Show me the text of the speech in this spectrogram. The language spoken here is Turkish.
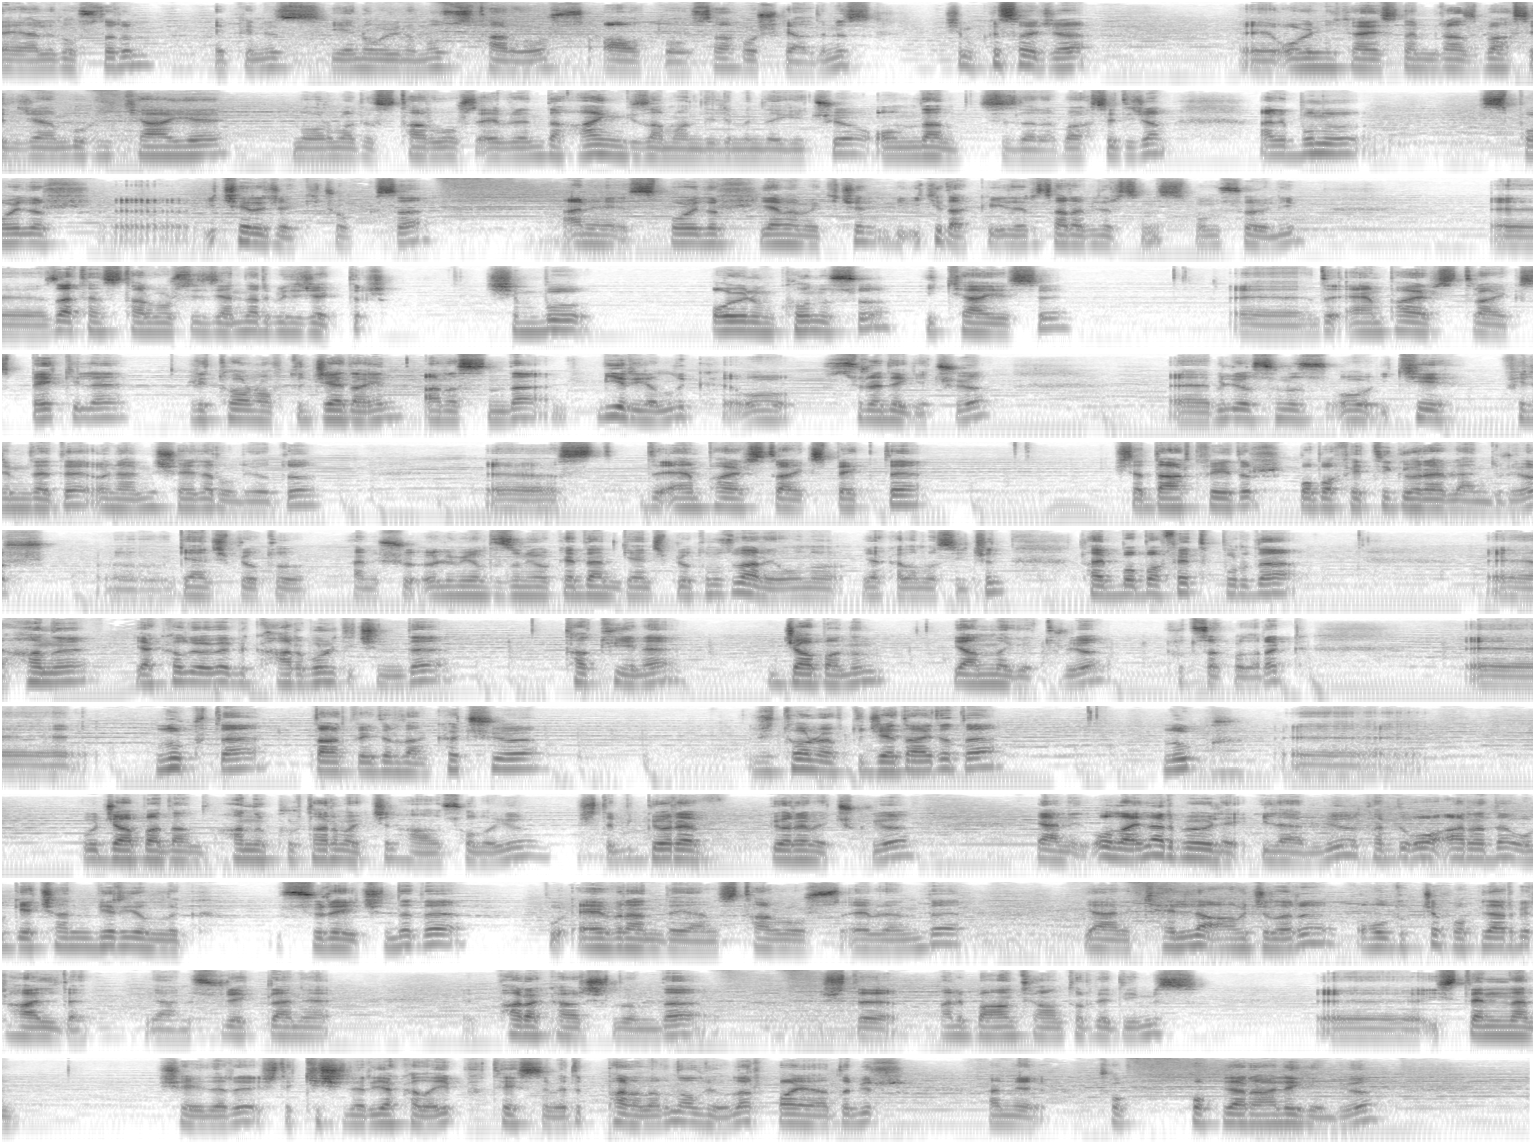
Değerli dostlarım, hepiniz yeni oyunumuz Star Wars Outlaws'a hoş geldiniz. Şimdi kısaca e, oyun hikayesinden biraz bahsedeceğim. Bu hikaye normalde Star Wars evreninde hangi zaman diliminde geçiyor ondan sizlere bahsedeceğim. Hani bunu spoiler e, içerecek çok kısa. Hani spoiler yememek için bir iki dakika ileri sarabilirsiniz. Bunu söyleyeyim. E, zaten Star Wars izleyenler bilecektir. Şimdi bu oyunun konusu, hikayesi e, The Empire Strikes Back ile Return of the Jedi'ın arasında bir yıllık o sürede geçiyor. E, biliyorsunuz o iki filmde de önemli şeyler oluyordu. E, The Empire Strikes Back'te işte Darth Vader Boba Fett'i görevlendiriyor. E, genç pilotu hani şu ölüm yıldızını yok eden genç pilotumuz var ya onu yakalaması için. Tabi Boba Fett burada e, Han'ı yakalıyor ve bir karbonit içinde Tatooine'e Jabba'nın yanına götürüyor tutsak olarak. Ee, Luke da Darth Vader'dan kaçıyor. Return of the Jedi'da da Luke e, bu Jabba'dan Han'ı kurtarmak için Han Solo'yu işte bir görev göreve çıkıyor. Yani olaylar böyle ilerliyor. Tabi o arada o geçen bir yıllık süre içinde de bu evrende yani Star Wars evreninde yani kelle avcıları oldukça popüler bir halde. Yani sürekli hani para karşılığında işte hani bounty hunter dediğimiz e, istenilen şeyleri işte kişileri yakalayıp teslim edip paralarını alıyorlar. Bayağı da bir hani çok popüler hale geliyor.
